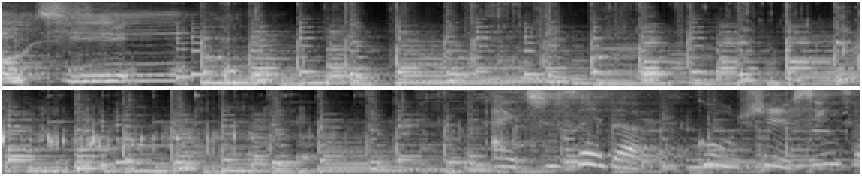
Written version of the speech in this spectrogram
爱吃。爱吃脆的故事星球。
